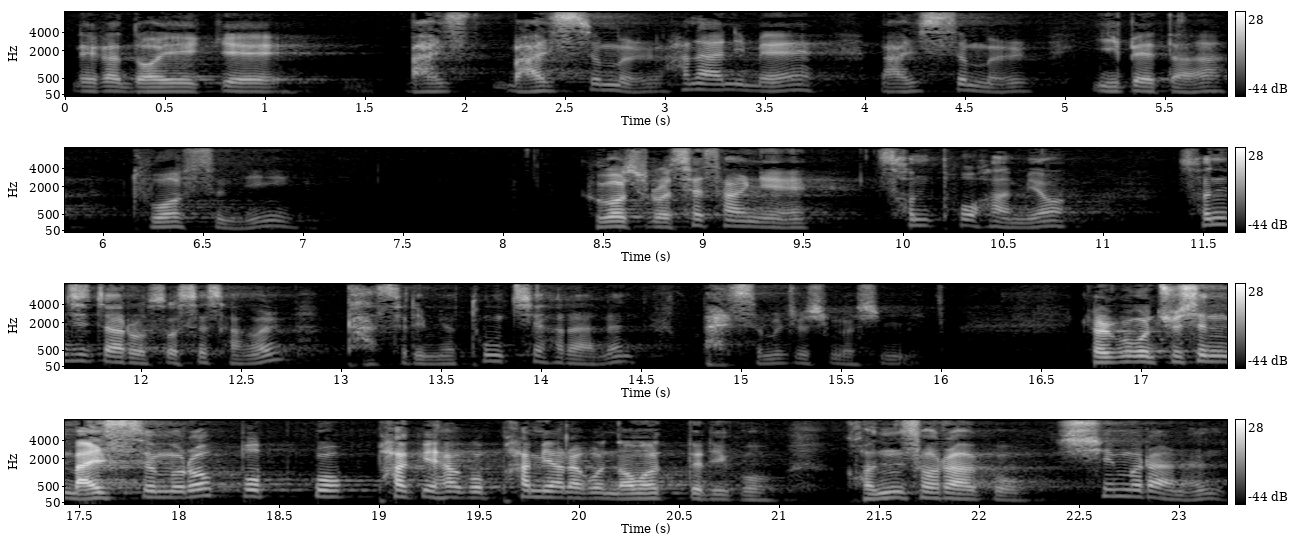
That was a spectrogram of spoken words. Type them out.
내가 너에게 말, 말씀을 하나님의 말씀을 입에다 두었으니 그것으로 세상에 선포하며 선지자로서 세상을 다스리며 통치하라는 말씀을 주신 것입니다. 결국은 주신 말씀으로 뽑고 파괴하고 파멸하고 넘어뜨리고 건설하고 심으라는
